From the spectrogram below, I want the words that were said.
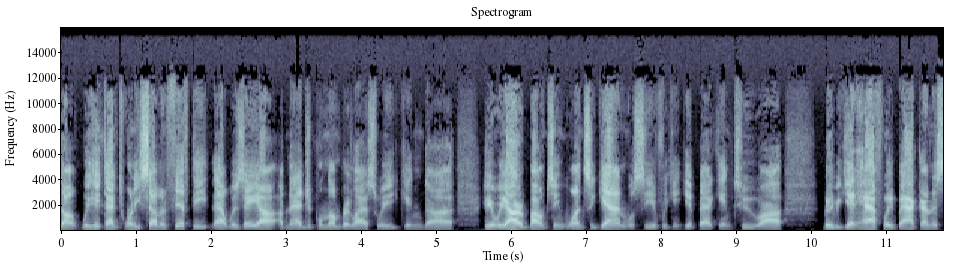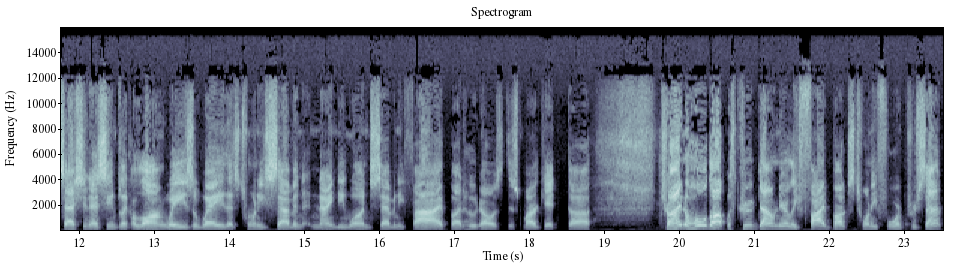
no, we hit that 2750. That was a uh, a magical number last week, and uh, here we are bouncing once again. We'll see if we can get back into uh, maybe get halfway back on the session. That seems like a long ways away. That's 27, 91, 75. But who knows? This market uh, trying to hold up with crude down nearly five bucks, 24 percent.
